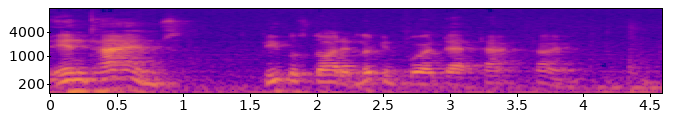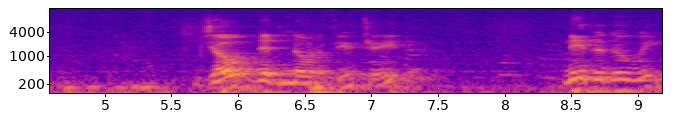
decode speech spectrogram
The end times, people started looking for at that time. Job didn't know the future either. Neither do we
